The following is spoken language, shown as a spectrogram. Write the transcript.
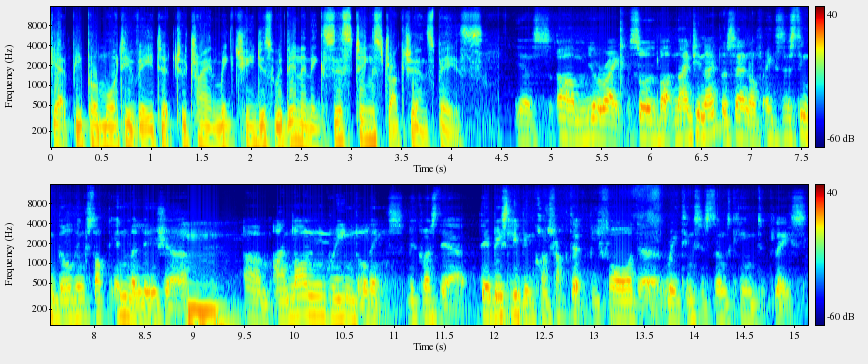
get people motivated to try and make changes within an existing structure and space? Yes, um, you're right. So about 99% of existing building stock in Malaysia mm. um, are non-green buildings because they're they basically been constructed before the rating systems came into place,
